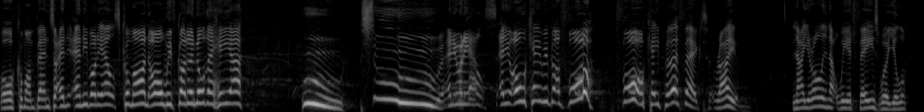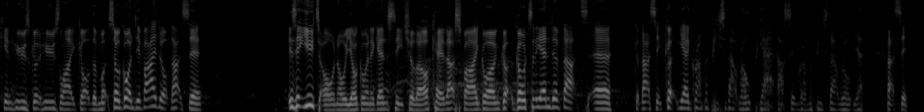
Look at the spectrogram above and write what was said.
Oh, come on, Ben. So, any, anybody else? Come on. Oh, we've got another here. Ooh, Sue. Anybody else? Any, okay, we've got four. Four. Okay, perfect. Right. Now you're all in that weird phase where you're looking who's got who's like got the. So go and divide up. That's it. Is it you? To, oh no, you're going against each other. Okay, that's fine. Go on. Go, go to the end of that. Uh, that's it. Yeah, grab a piece of that rope. Yeah, that's it. Grab a piece of that rope. Yeah, that's it.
